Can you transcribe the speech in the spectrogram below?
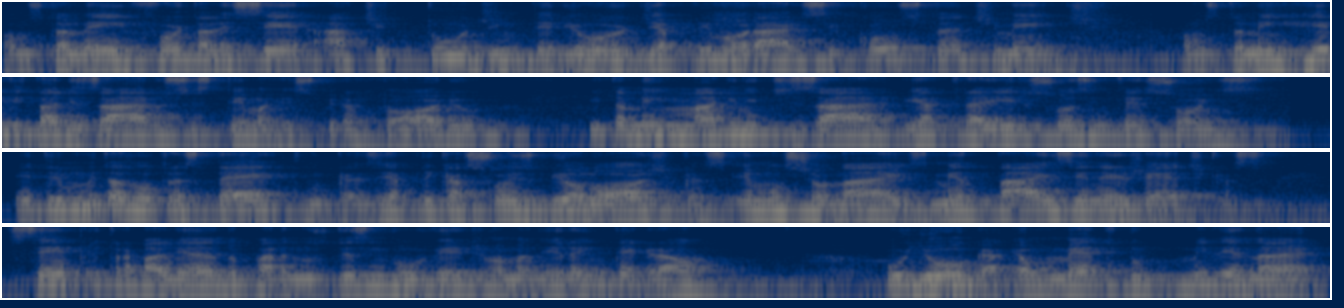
Vamos também fortalecer a atitude interior de aprimorar-se constantemente Vamos também revitalizar o sistema respiratório e também magnetizar e atrair suas intenções. Entre muitas outras técnicas e aplicações biológicas, emocionais, mentais e energéticas, sempre trabalhando para nos desenvolver de uma maneira integral. O yoga é um método milenar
